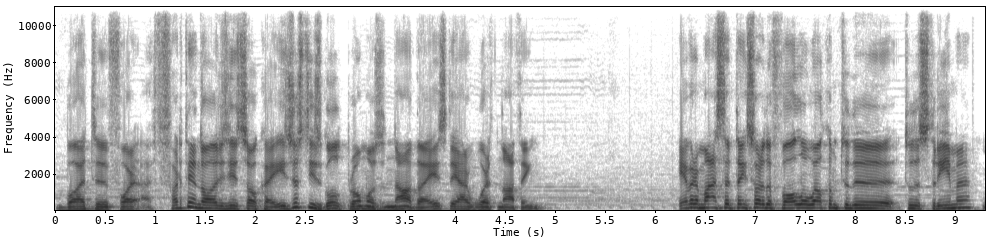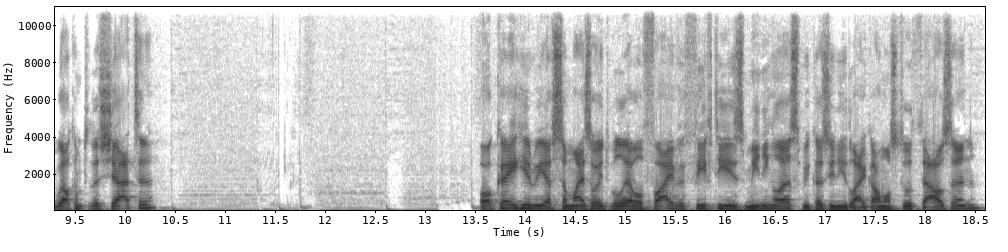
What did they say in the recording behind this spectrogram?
But uh, for for ten dollars, it's okay. It's just these gold promos nowadays; they are worth nothing. Evermaster, thanks for the follow. Welcome to the to the stream. Welcome to the chat. Okay, here we have some ISO 8 level 5. 50 is meaningless because you need like almost 2000.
